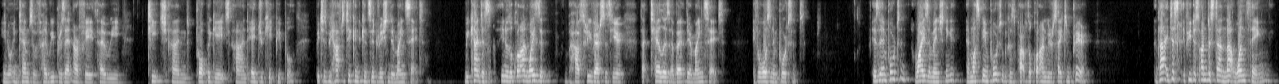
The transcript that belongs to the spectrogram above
you know, in terms of how we present our faith, how we teach and propagate and educate people, which is we have to take into consideration their mindset. We can't just, you know, the Quran, why does it have three verses here that tell us about their mindset if it wasn't important? Is it important? Why is it mentioning it? It must be important because it's part of the Quran we recite in prayer. That just, if you just understand that one thing,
